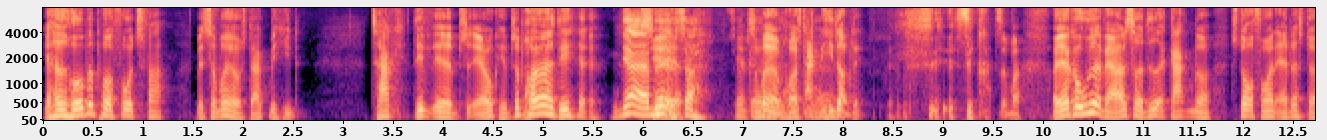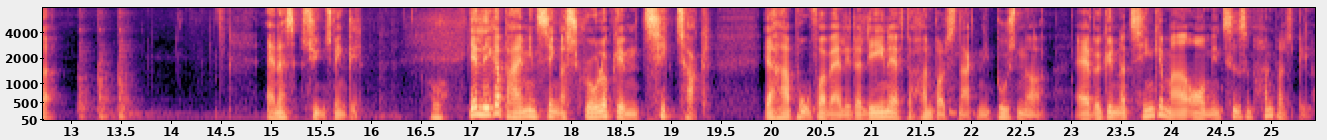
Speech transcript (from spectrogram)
Jeg havde håbet på at få et svar, men så må jeg jo snakke med hende. Tak, det øh, ja, okay. Så prøver jeg det. Ja, siger men jeg. så... Så, Jamen, så må jeg prøve at snakke med hende om det. Rejser mig. Og jeg går ud af værelset og ned ad gangen og står foran Annas dør. Annas synsvinkel. Jeg ligger bare i min seng og scroller gennem TikTok. Jeg har brug for at være lidt alene efter håndboldsnakken i bussen, og er jeg begyndt at tænke meget over min tid som håndboldspiller.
